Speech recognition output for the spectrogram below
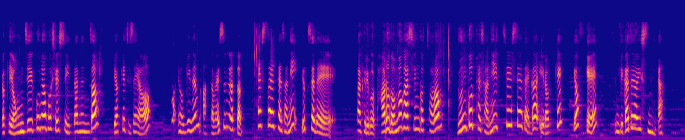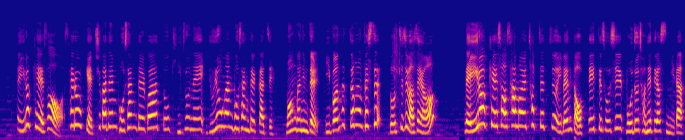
이렇게 영지 꾸며보실 수 있다는 점 기억해 주세요. 어, 여기는 아까 말씀드렸던 햇살 태산이 6세대. 자, 그리고 바로 넘어가신 것처럼 눈꽃 태산이 7세대가 이렇게 귀엽게 준비가 되어 있습니다. 네, 이렇게 해서 새롭게 추가된 보상들과 또 기존의 유용한 보상들까지 모험가님들 이번 흑정령 패스 놓치지 마세요. 네, 이렇게 해서 3월 첫째 주 이벤트 업데이트 소식 모두 전해드렸습니다.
